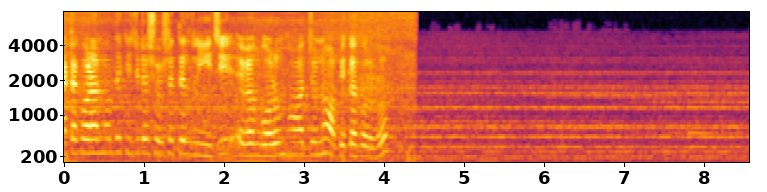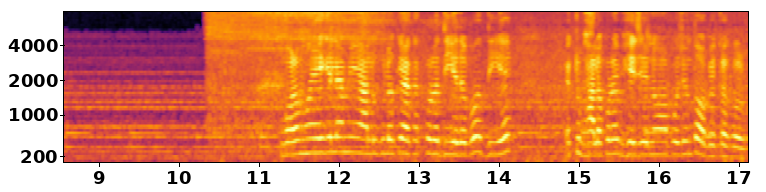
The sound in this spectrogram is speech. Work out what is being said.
একটা কড়ার মধ্যে কিছুটা সর্ষের তেল নিয়েছি এবং গরম হওয়ার জন্য অপেক্ষা করব। গরম হয়ে গেলে আমি আলুগুলোকে এক এক করে দিয়ে দেবো, দিয়ে একটু ভালো করে ভেজে নেওয়া পর্যন্ত অপেক্ষা করব।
